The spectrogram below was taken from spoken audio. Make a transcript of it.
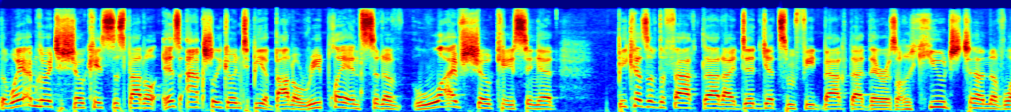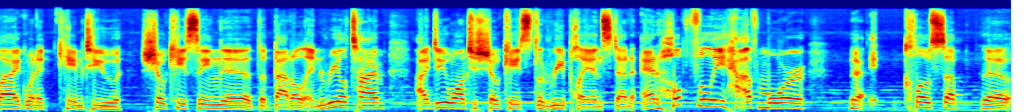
The way I'm going to showcase this battle is actually going to be a battle replay instead of live showcasing it because of the fact that I did get some feedback that there was a huge ton of lag when it came to showcasing uh, the battle in real time. I do want to showcase the replay instead and hopefully have more uh, close-up uh,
